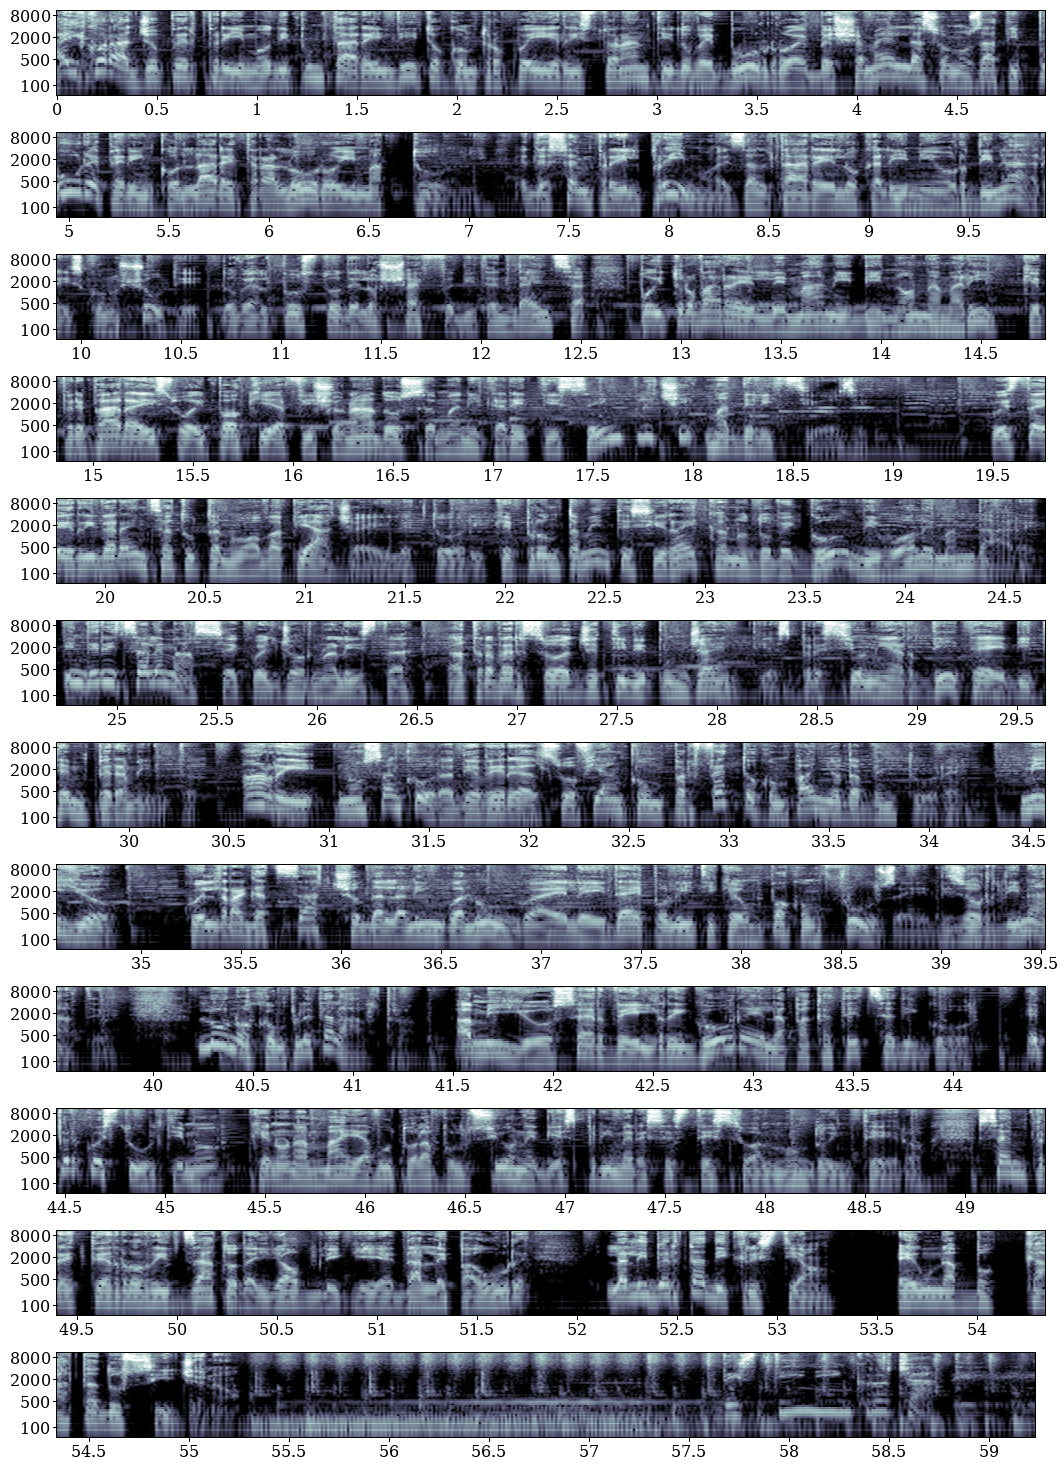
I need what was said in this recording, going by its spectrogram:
Ha il coraggio per primo di puntare il dito contro quei ristoranti dove burro e besciamella sono usati pure per incollare tra loro i mattoni. Ed è sempre il primo a esaltare localini ordinari, sconosciuti, dove al posto dello chef di tendenza puoi trovare le mani di nonna Marie, che prepara i suoi pochi aficionados manicaretti semplici ma deliziosi. Questa irriverenza tutta nuova piace ai lettori che prontamente si recano dove Gold li vuole mandare. Indirizza le masse quel giornalista attraverso aggettivi pungenti, espressioni ardite e di temperamento. Henri non sa ancora di avere al suo fianco un perfetto compagno d'avventure. Millot, quel ragazzaccio dalla lingua lunga e le idee politiche un po' confuse disordinate. L'uno completa l'altro. A Millot serve il rigore e la pacatezza di Go. E per quest'ultimo, che non ha mai avuto la pulsione di esprimere se stesso al mondo intero, sempre terrorizzato dagli obblighi e dalle paure, la libertà di Christian è una boccata d'ossigeno. Destini incrociati.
